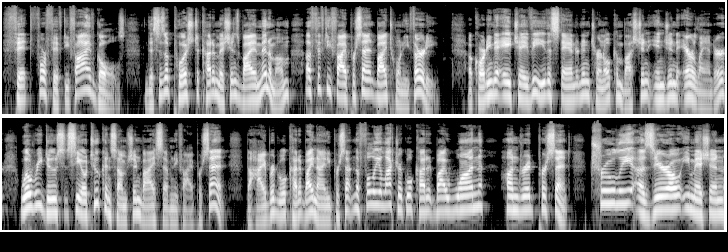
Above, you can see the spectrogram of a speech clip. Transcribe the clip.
Fit for 55 goals. This is a push to cut emissions by a minimum of 55% by 2030. According to HAV, the standard internal combustion engined Airlander will reduce CO2 consumption by 75%. The hybrid will cut it by 90%, and the fully electric will cut it by 100%. Truly a zero emission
